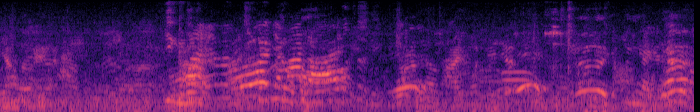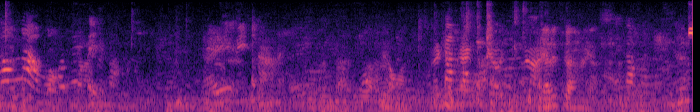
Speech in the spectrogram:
เดี๋ยวการจบเลย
